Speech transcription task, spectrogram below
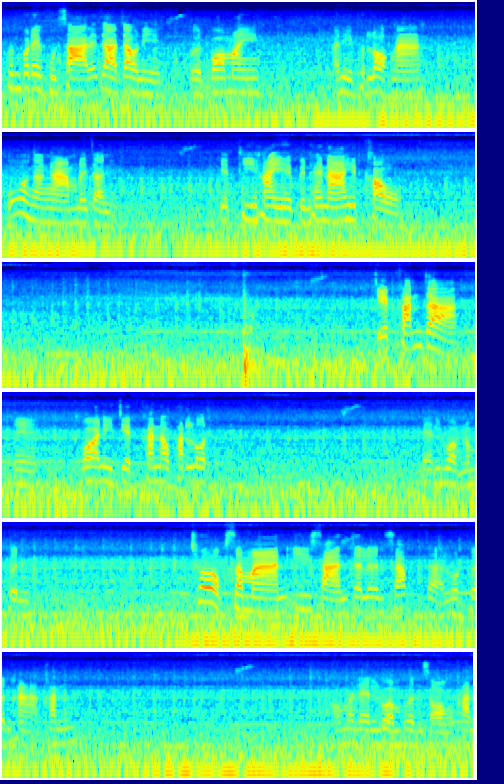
เพิ่นบ่ได้ขุดซาได้จ้าเจ้านี่ เปิดบ่อใหม่ อันนี้เพิ่นหลอกนะโอ้งามเลยจ้ะนี่เฮ็ดที่ให้เป็นให้นาเฮ็ดเข่าเจ็ดคันจ้ะนี่บ่อนี่เจ็ดคันเอาพัดรถแดนรวมน้ำเพิ่นโชคสมานอีสานเจริญทรัพย์จ้ะรถเพิ่นหาคัน เอามาแลนรวมเพิ่นสองคัน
